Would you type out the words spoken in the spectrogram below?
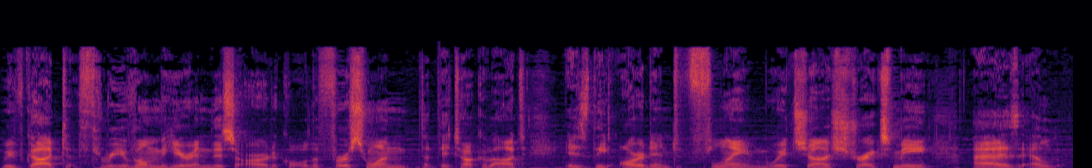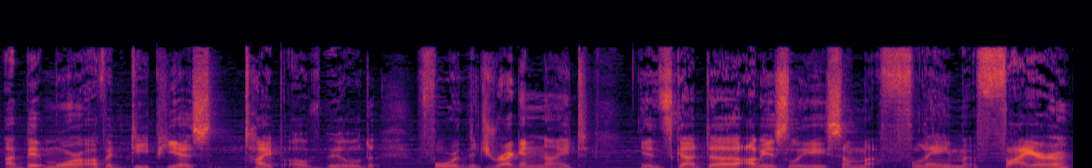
We've got three of them here in this article. The first one that they talk about is the Ardent Flame, which uh, strikes me as a, a bit more of a DPS type of build for the Dragon Knight. It's got uh, obviously some flame fire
